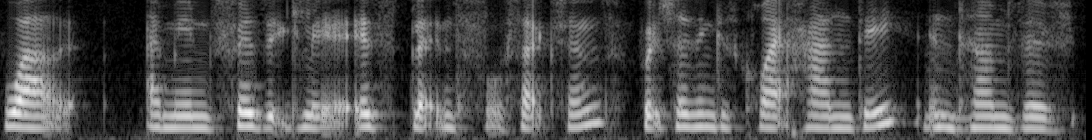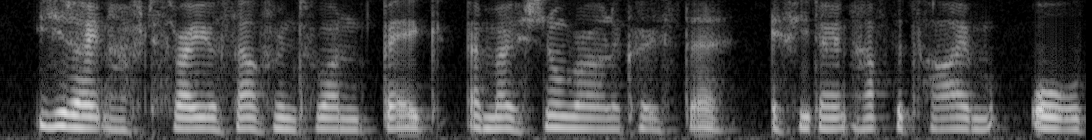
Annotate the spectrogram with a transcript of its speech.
Well, I mean, physically, it is split into four sections, which I think is quite handy in mm. terms of you don't have to throw yourself into one big emotional roller coaster if you don't have the time or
